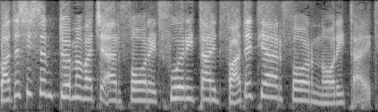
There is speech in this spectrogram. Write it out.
Wat is die simptome wat jy ervaar het voor die tyd? Wat het jy ervaar na die tyd?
